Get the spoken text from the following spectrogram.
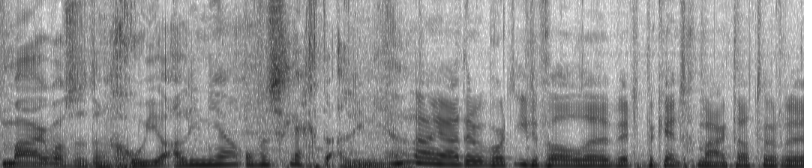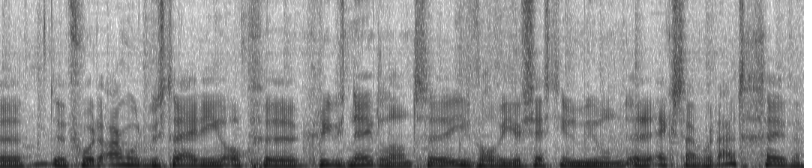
Maar was het een goede alinea of een slechte alinea? Nou ja, er wordt in ieder geval werd bekendgemaakt dat er voor de armoedebestrijding op eh Caribisch Nederland in ieder geval weer 16 miljoen extra wordt uitgegeven.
